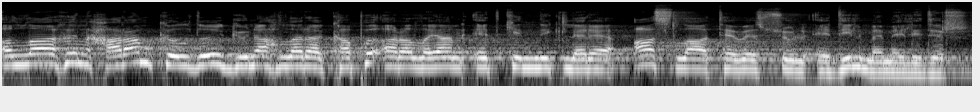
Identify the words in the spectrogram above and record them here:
Allah'ın haram kıldığı günahlara kapı aralayan etkinliklere asla tevessül edilmemelidir.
